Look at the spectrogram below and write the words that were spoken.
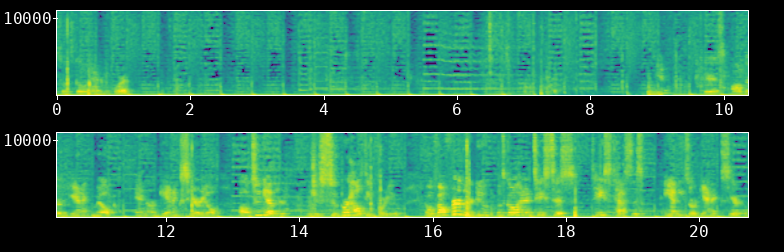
So let's go ahead and pour it. Here's all the organic milk and organic cereal all together, which is super healthy for you. And without further ado, let's go ahead and taste test, taste test this Annie's organic cereal.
